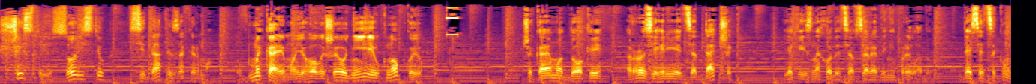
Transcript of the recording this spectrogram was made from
з чистою совістю сідати за кермо. Вмикаємо його лише однією кнопкою. Чекаємо, доки розігріється датчик, який знаходиться всередині приладу. 10 секунд.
